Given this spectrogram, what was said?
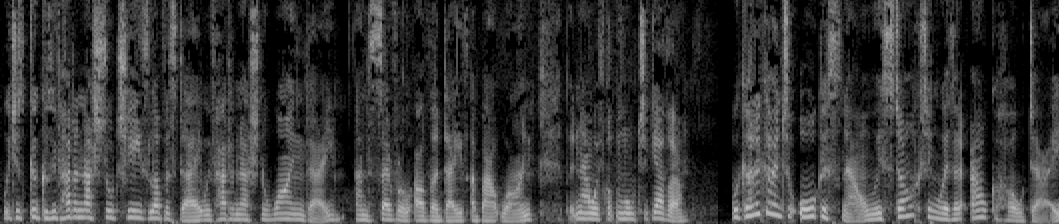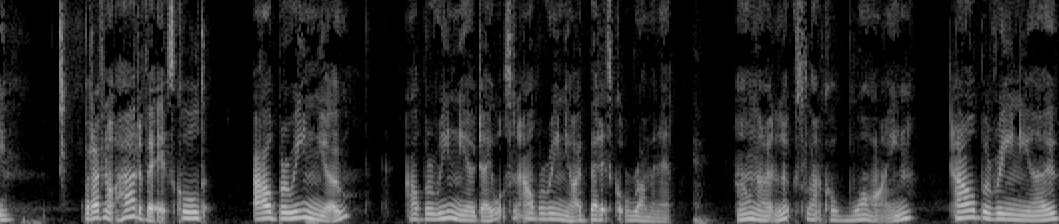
which is good because we've had a National Cheese Lovers Day, we've had a National Wine Day, and several other days about wine, but now we've got them all together. We're going to go into August now, and we're starting with an alcohol day, but I've not heard of it. It's called Albarino. Albarino Day. What's an Albarino? I bet it's got rum in it. Oh no, it looks like a wine. Albarino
